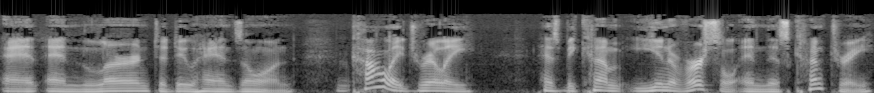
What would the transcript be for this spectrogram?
and and learn to do hands on. College really has become universal in this country,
